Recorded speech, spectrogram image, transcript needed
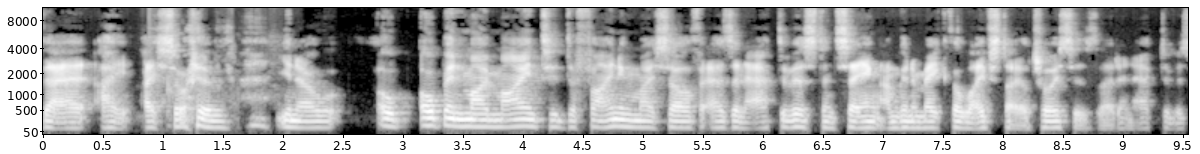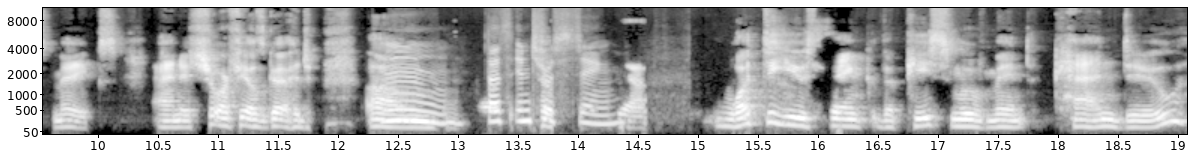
that I, I sort of, you know, op- opened my mind to defining myself as an activist and saying I'm going to make the lifestyle choices that an activist makes, and it sure feels good. Um, mm, that's interesting. So, yeah. What do you think the peace movement can do?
